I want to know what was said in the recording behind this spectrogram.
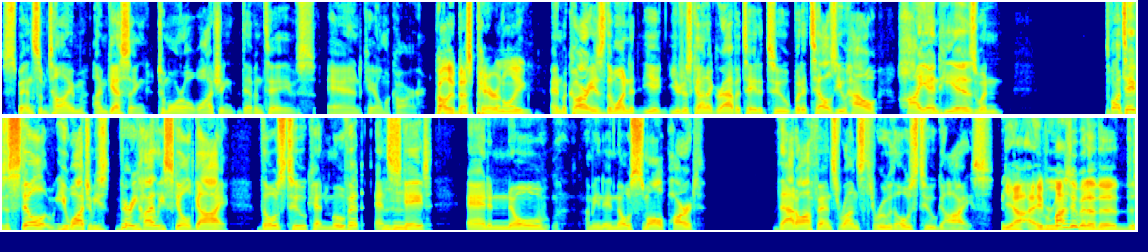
Spend some time, I'm guessing, tomorrow watching Devon Toews and Cale Makar. Probably the best pair in the league. And Makar is the one that you, you're just kind of gravitated to, but it tells you how high end he is when Devon Toews is still, you watch him, he's a very highly skilled guy. Those two can move it and mm-hmm. skate and in no I mean, in no small part, that offense runs through those two guys. Yeah, it reminds me a bit of the the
